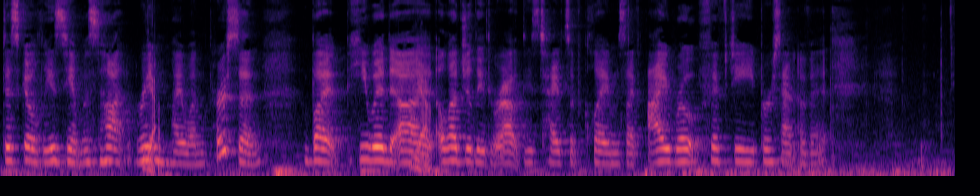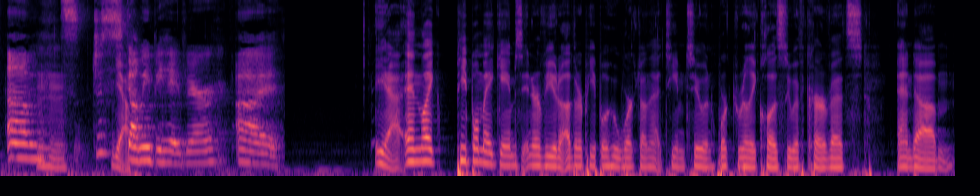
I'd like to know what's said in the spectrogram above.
Disco Elysium was not written by one person. But he would uh, Yeah. allegedly throw out these types of claims, like I wrote fifty percent of it. Um, just Mm-hmm. Yeah. scummy behavior. Uh, Yeah, and like people make games interviewed other people who worked on that team too and worked really closely with Kurvitz. And um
